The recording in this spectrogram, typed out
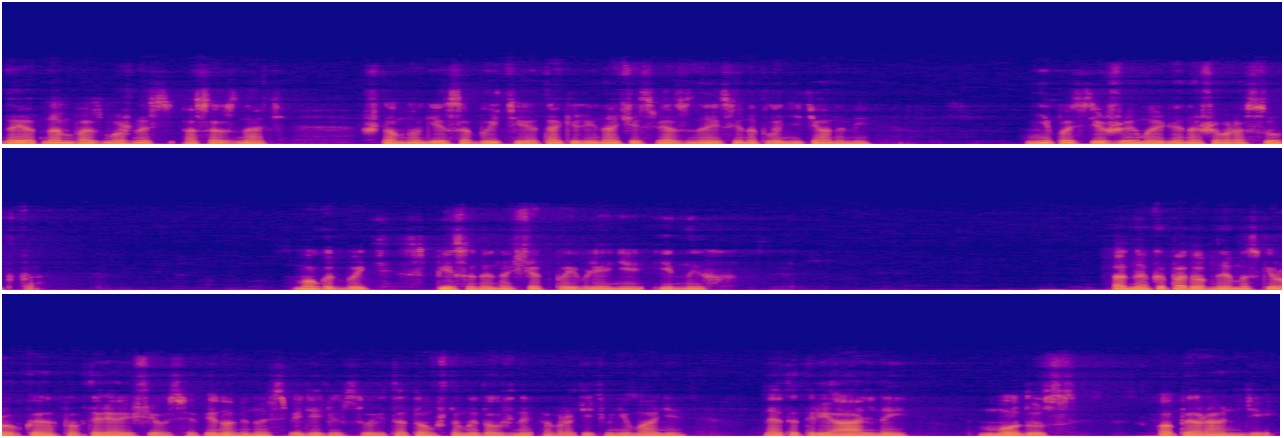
дает нам возможность осознать, что многие события, так или иначе связанные с инопланетянами, непостижимые для нашего рассудка, могут быть списаны насчет появления иных. Однако подобная маскировка повторяющегося феномена свидетельствует о том, что мы должны обратить внимание на этот реальный модус операнди,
